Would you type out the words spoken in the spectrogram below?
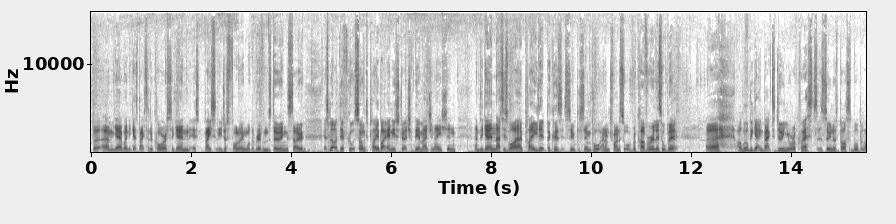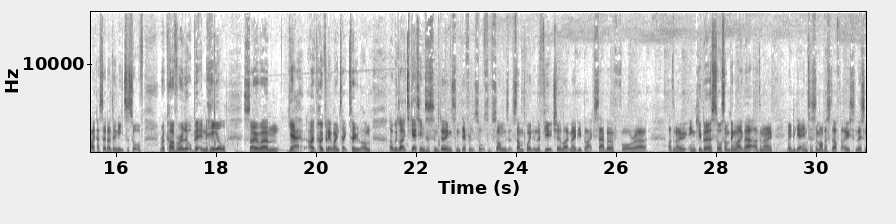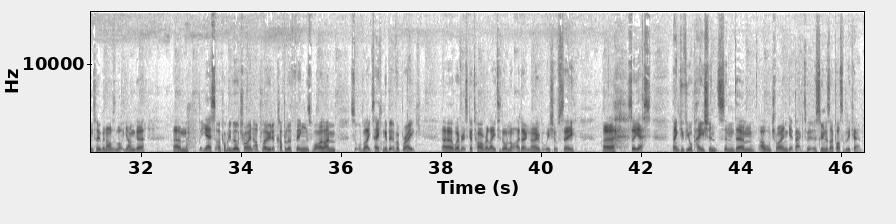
but um, yeah, when it gets back to the chorus again, it's basically just following what the rhythm's doing. So it's not a difficult song to play by any stretch of the imagination. And again, that is why I played it because it's super simple and I'm trying to sort of recover a little bit. Uh, I will be getting back to doing your requests as soon as possible, but like I said, I do need to sort of recover a little bit and heal. So um, yeah, I, hopefully it won't take too long. I would like to get into some doing some different sorts of songs at some point in the future, like maybe Black Sabbath or uh, I don't know Incubus or something like that. I don't know. Maybe get into some other stuff that I used to listen to when I was a lot younger. Um, but yes, I probably will try and upload a couple of things while I'm sort of like taking a bit of a break. Uh, whether it's guitar related or not, I don't know, but we shall see. Uh, so yes, thank you for your patience and um, I will try and get back to it as soon as I possibly can.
